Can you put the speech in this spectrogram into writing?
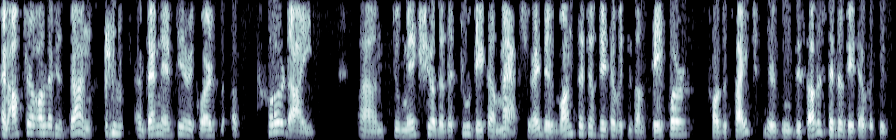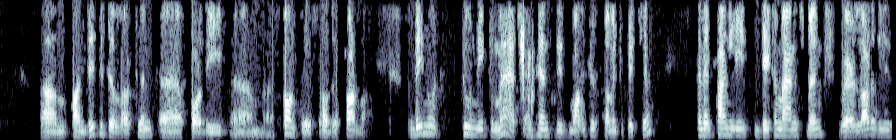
And after all that is done, then FDA requires a third eye um, to make sure that the two data match, right? There's one set of data which is on paper for the site. There's this other set of data which is um, on digital or uh, for the um, sponsors or the pharma. So they know two need to match, and hence these monitors come into picture. And then finally, data management, where a lot of these,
